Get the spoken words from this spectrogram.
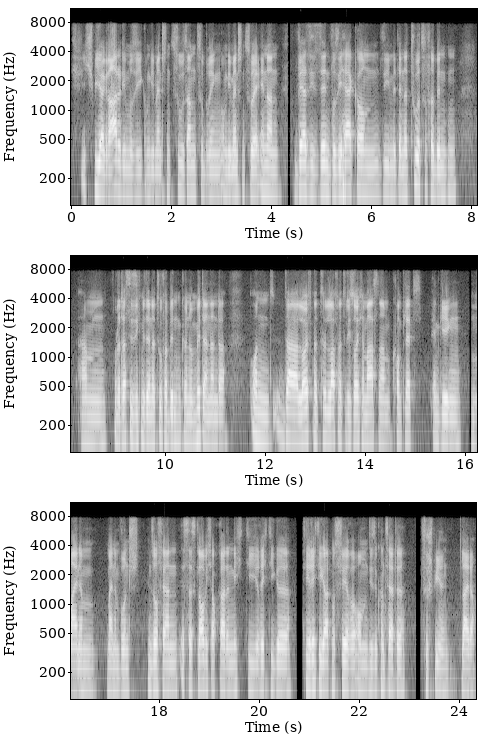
Ich, ich spiele ja gerade die Musik, um die Menschen zusammenzubringen, um die Menschen zu erinnern, wer sie sind, wo sie herkommen, sie mit der Natur zu verbinden ähm, oder dass sie sich mit der Natur verbinden können und miteinander. Und da läuft, laufen natürlich solche Maßnahmen komplett entgegen meinem meinem Wunsch. Insofern ist das, glaube ich, auch gerade nicht die richtige, die richtige Atmosphäre, um diese Konzerte zu spielen. Leider.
